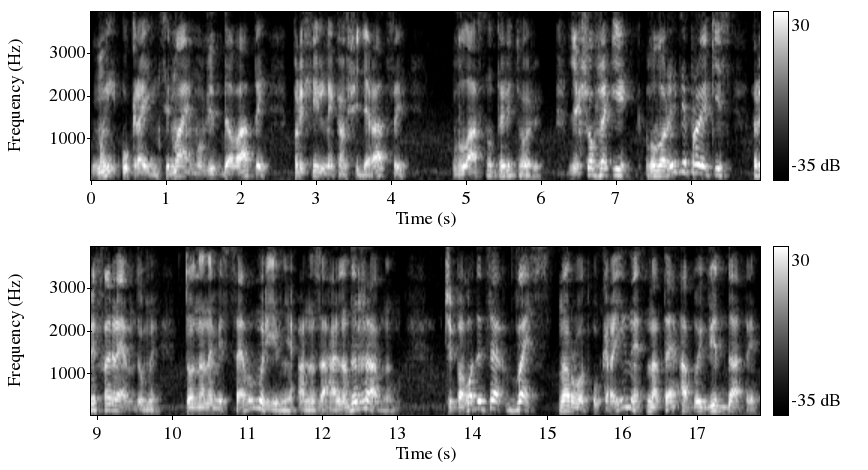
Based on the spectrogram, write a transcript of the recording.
ми, українці, маємо віддавати прихильникам Федерації власну територію? Якщо вже і говорити про якісь референдуми, то не на місцевому рівні, а на загальнодержавному. Чи погодиться весь народ України на те, аби віддати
